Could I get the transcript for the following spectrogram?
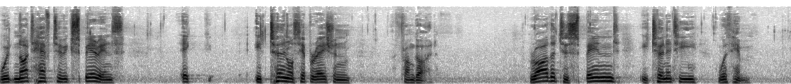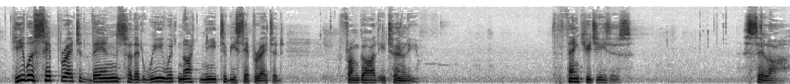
would not have to experience e- eternal separation from God. Rather, to spend eternity with Him. He was separated then so that we would not need to be separated from God eternally. Thank you, Jesus. Selah.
